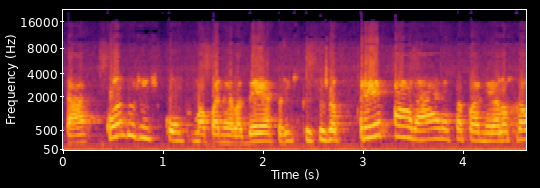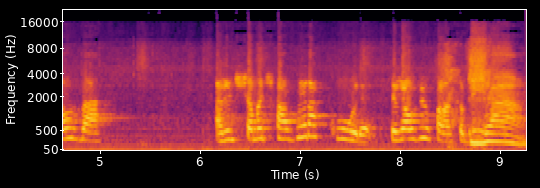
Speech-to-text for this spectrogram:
tá? Quando a gente compra uma panela dessa, a gente precisa preparar essa panela para usar. A gente chama de fazer a cura. Você já ouviu falar sobre já,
